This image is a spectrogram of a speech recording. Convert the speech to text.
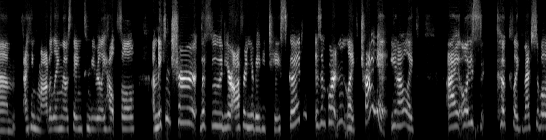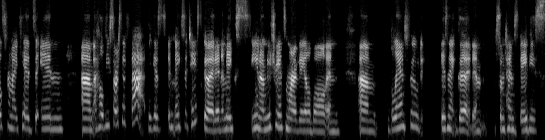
um, i think modeling those things can be really helpful. Uh, making sure the food you're offering your baby tastes good is important. Like try it you know like i always cook like vegetables for my kids in um, a healthy source of fat because it makes it taste good and it makes you know nutrients more available and um, bland food isn't good. And sometimes babies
